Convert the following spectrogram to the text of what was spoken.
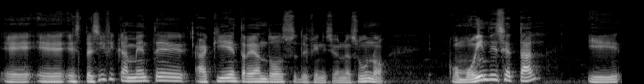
eh, específicamente aquí entrarían dos definiciones. Uno, como índice tal y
